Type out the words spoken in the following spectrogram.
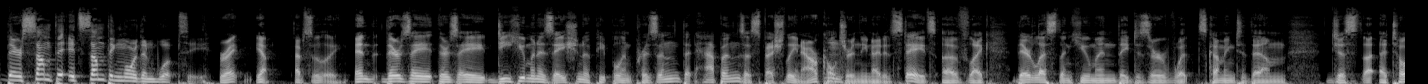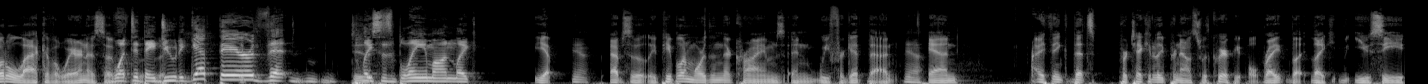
there's something. It's something more than whoopsie. Right? Yeah, absolutely. And there's a there's a dehumanization of people in prison that happens, especially in our hmm. culture in the United States, of like they're less than human, they deserve what's coming to them. Just a, a total lack of awareness of What did they do to get there that places blame on like Yep. Yeah. Absolutely. People are more than their crimes, and we forget that. Yeah. And I think that's particularly pronounced with queer people, right? But like you see,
